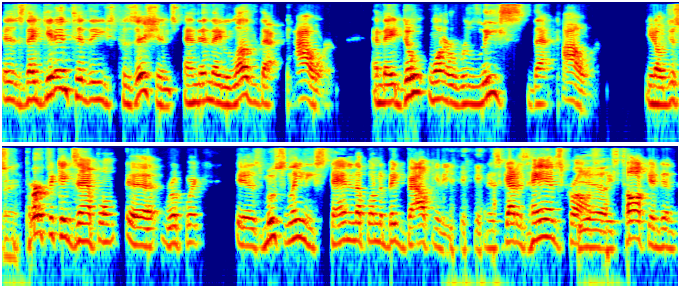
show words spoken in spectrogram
is they get into these positions and then they love that power and they don't want to release that power. You know, just Right. perfect example, uh, real quick, is Mussolini standing up on the big balcony and he's got his hands crossed Yeah. and he's talking and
